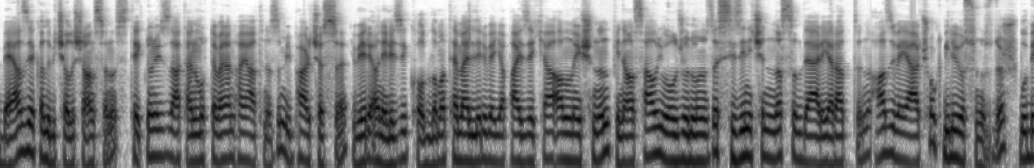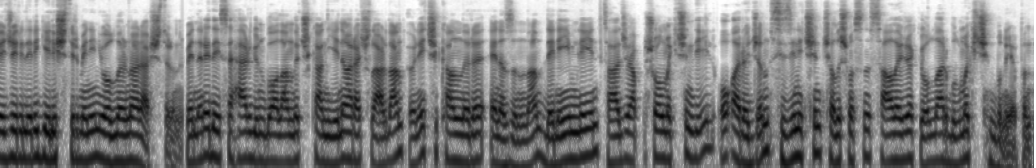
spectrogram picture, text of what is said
Beyaz yakalı bir çalışansanız teknoloji zaten muhtemelen hayatınızın bir parçası. Veri analizi, kodlama temelleri ve yapay zeka anlayışının finansal yolculuğunuzda sizin için nasıl değer yarattığını az veya çok biliyorsunuzdur. Bu becerileri geliştirmenin yollarını araştırın ve neredeyse her gün bu alanda çıkan yeni araçlardan öne çıkanları en azından deneyimleyin. Sadece yapmış olmak için değil, o aracın sizin için çalışmasını sağlayacak yollar bulmak için bunu yapın.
